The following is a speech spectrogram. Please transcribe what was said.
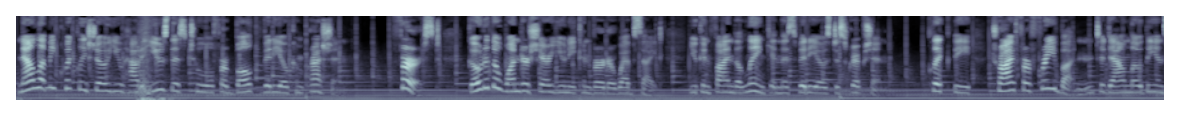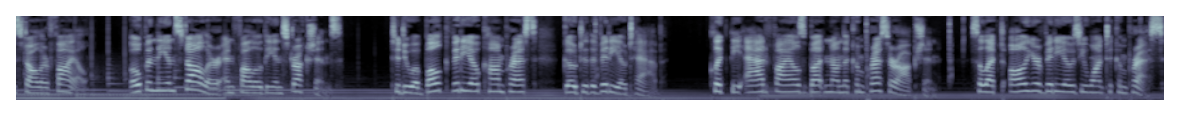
Now let me quickly show you how to use this tool for bulk video compression. First, go to the Wondershare UniConverter website. You can find the link in this video's description. Click the Try for Free button to download the installer file. Open the installer and follow the instructions. To do a bulk video compress, go to the Video tab. Click the Add Files button on the compressor option. Select all your videos you want to compress.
